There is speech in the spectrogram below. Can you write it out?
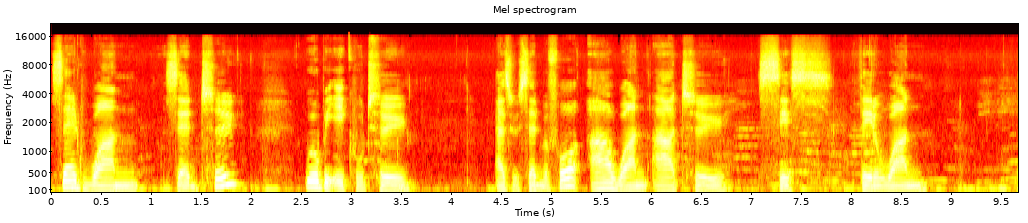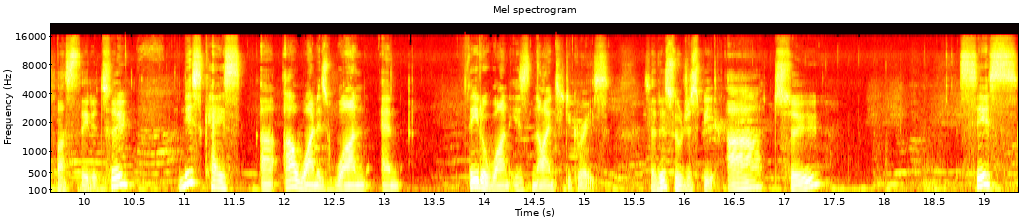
Z1, Z2 will be equal to, as we said before, R1, R2, cis theta 1 plus theta 2. In this case, uh, R1 is 1 and theta 1 is 90 degrees. So this will just be R2 cis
